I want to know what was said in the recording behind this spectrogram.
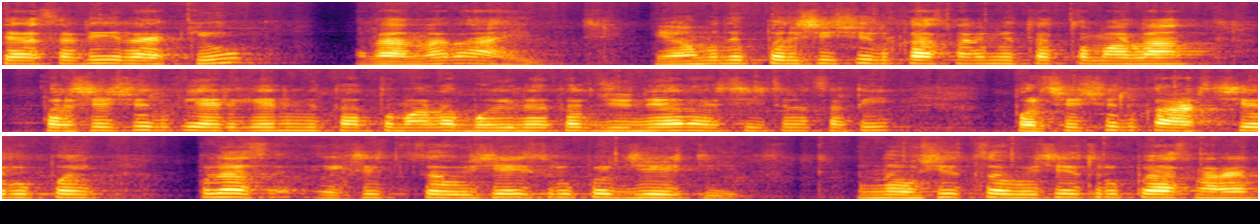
त्यासाठी राखीव राहणार आहे. यामध्ये परीक्षा शुल्क असणार मित्रांनो तुम्हाला. परीक्षा शुल्क या ठिकाणी मित्रांनो तुम्हाला बघितलं तर ज्युनियर असिस्टंटसाठी परीक्षा शुल्क आठशे रुपये प्लस एकशे चव्वेचाळीस रुपये जी एस टी नऊशे चव्वेचाळीस रुपये असणार आहेत.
